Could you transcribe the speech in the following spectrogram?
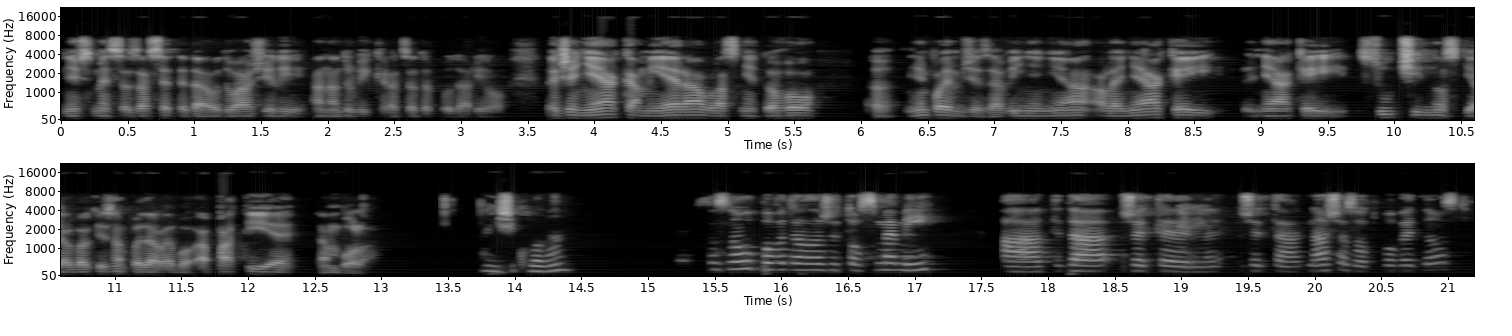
než sme sa zase teda odvážili a na druhý krát sa to podarilo. Takže nejaká miera vlastne toho, nepoviem, že zavinenia, ale nejakej, nejakej súčinnosti, alebo ako som povedal, alebo apatie tam bola. Pani Šikulová? Som znovu povedala, že to sme my, a teda, že, ten, že tá naša zodpovednosť,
